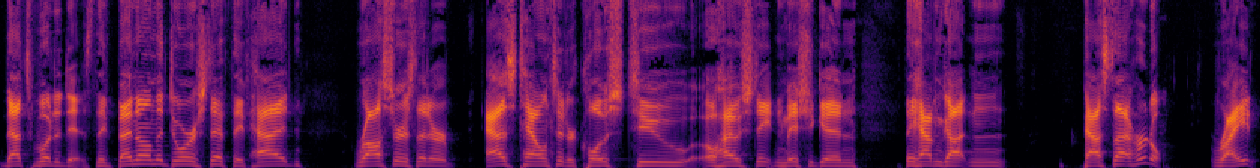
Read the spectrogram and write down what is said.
That's what it is. They've been on the doorstep. They've had rosters that are as talented or close to Ohio State and Michigan. They haven't gotten past that hurdle, right?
